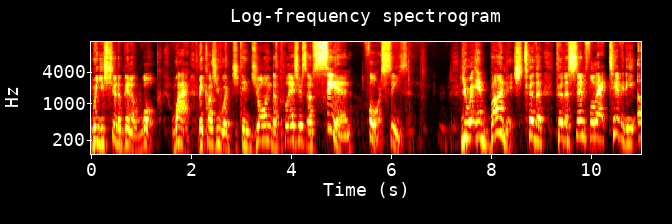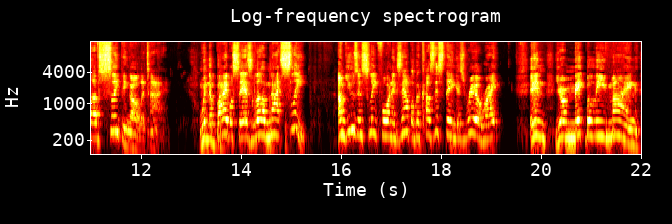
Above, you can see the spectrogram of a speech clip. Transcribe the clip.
when you should have been awoke. Why? Because you were enjoying the pleasures of sin for a season. You were in bondage to the to the sinful activity of sleeping all the time when the Bible says love not sleep. I'm using sleep for an example because this thing is real, right? In your make believe mind,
